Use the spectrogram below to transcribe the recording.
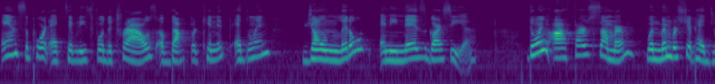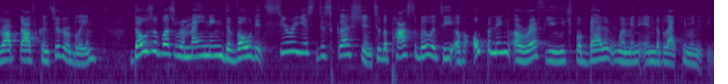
and support activities for the trials of Dr. Kenneth Edelin, Joan Little, and Inez Garcia. During our first summer, when membership had dropped off considerably, those of us remaining devoted serious discussion to the possibility of opening a refuge for battered women in the black community.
